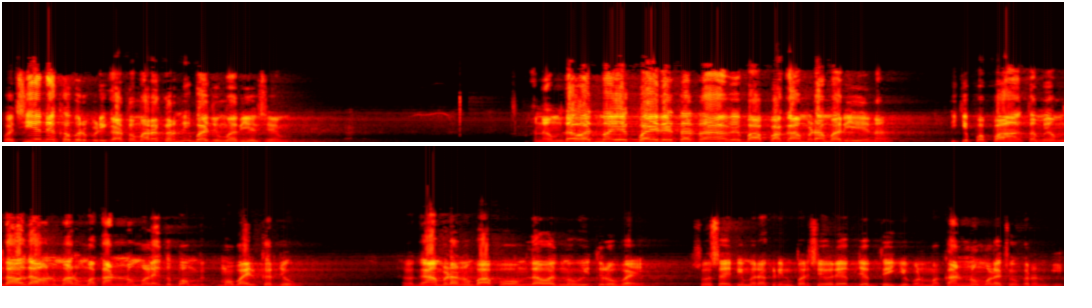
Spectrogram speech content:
પછી એને ખબર પડી કે આ તો મારા ઘરની બાજુમાં રહીએ છે એમ. અને અમદાવાદમાં એક ભાઈ રહેતા હતા, હવે બાપા ગામડામાં રહીએ એના. એ કે, પપ્પા, તમે અમદાવાદ આવો મારું મકાન ન મળે તો બોમ્બે, મોબાઈલ કરજો. હવે ગામડાનો બાપો અમદાવાદમાં ઉતરો ભાઈ. સોસાયટીમાં રખડીને પરસેવો રેબજબ થઈ ગયો, પણ મકાન ન મળે છોકરાને કી.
